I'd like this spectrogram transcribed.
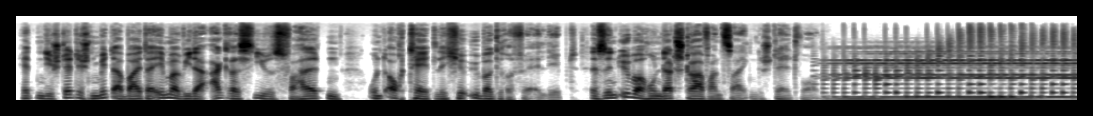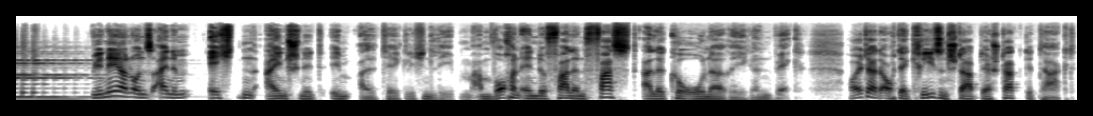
hätten die städtischen Mitarbeiter immer wieder aggressives Verhalten und auch tätliche Übergriffe erlebt. Es sind über 100 Strafanzeigen gestellt worden. Wir nähern uns einem echten Einschnitt im alltäglichen Leben. Am Wochenende fallen fast alle Corona-Regeln weg. Heute hat auch der Krisenstab der Stadt getagt.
